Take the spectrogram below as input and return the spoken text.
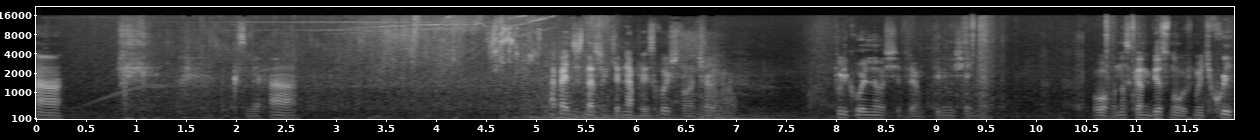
Ха. Как смех. А. Опять же, та же херня происходит, что вначале. Прикольно вообще, прям, перемещение. О, у нас комбез новых. Мы теперь,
